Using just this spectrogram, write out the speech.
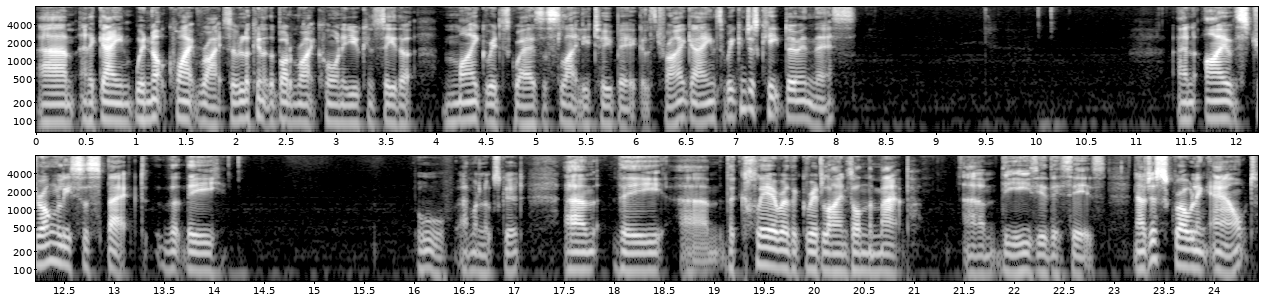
Um, and again, we're not quite right. So looking at the bottom right corner, you can see that my grid squares are slightly too big. Let's try again. So we can just keep doing this. and I strongly suspect that the ooh that one looks good. Um, the um, the clearer the grid lines on the map, um, the easier this is. Now just scrolling out,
